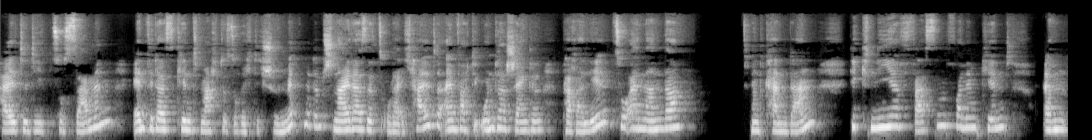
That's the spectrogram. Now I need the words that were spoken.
halte die zusammen. Entweder das Kind macht es so richtig schön mit mit dem Schneidersitz oder ich halte einfach die Unterschenkel parallel zueinander und kann dann die Knie fassen von dem Kind ähm,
